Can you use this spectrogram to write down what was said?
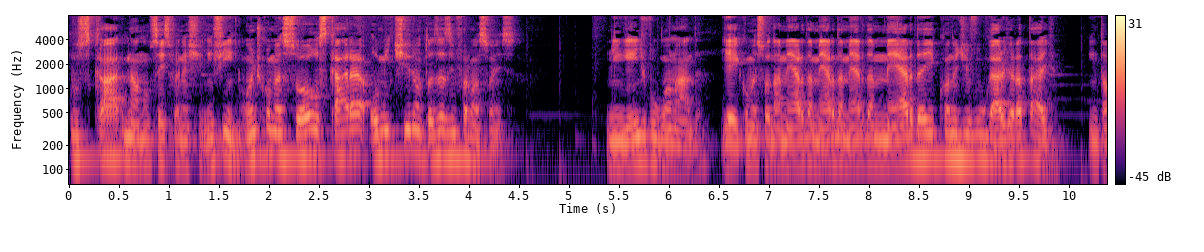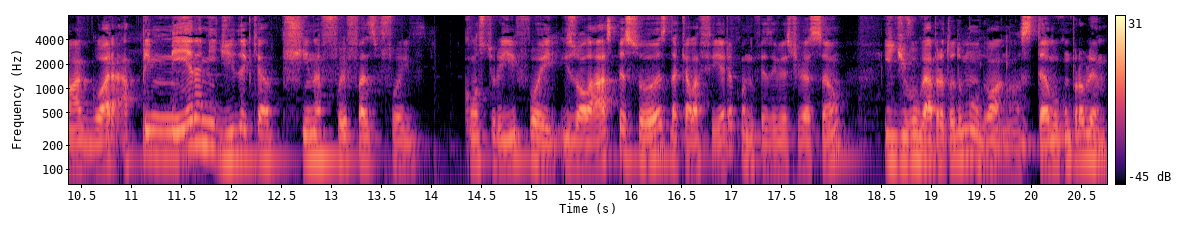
Os caras... Não, não sei se foi na China. Enfim, onde começou, os caras omitiram todas as informações. Ninguém divulgou nada. E aí começou a dar merda, merda, merda, merda. E quando divulgaram já era tarde. Então agora, a primeira medida que a China foi, faz... foi construir foi isolar as pessoas daquela feira, quando fez a investigação, e divulgar pra todo mundo. Ó, nós estamos com problema.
